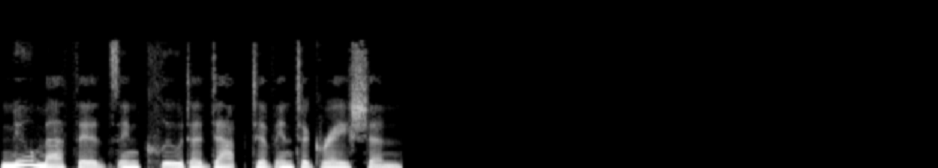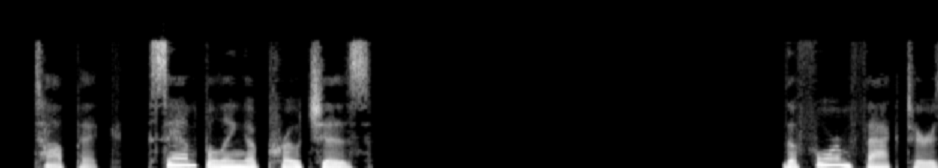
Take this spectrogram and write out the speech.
New methods include adaptive integration, Topic: Sampling approaches. The form factors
